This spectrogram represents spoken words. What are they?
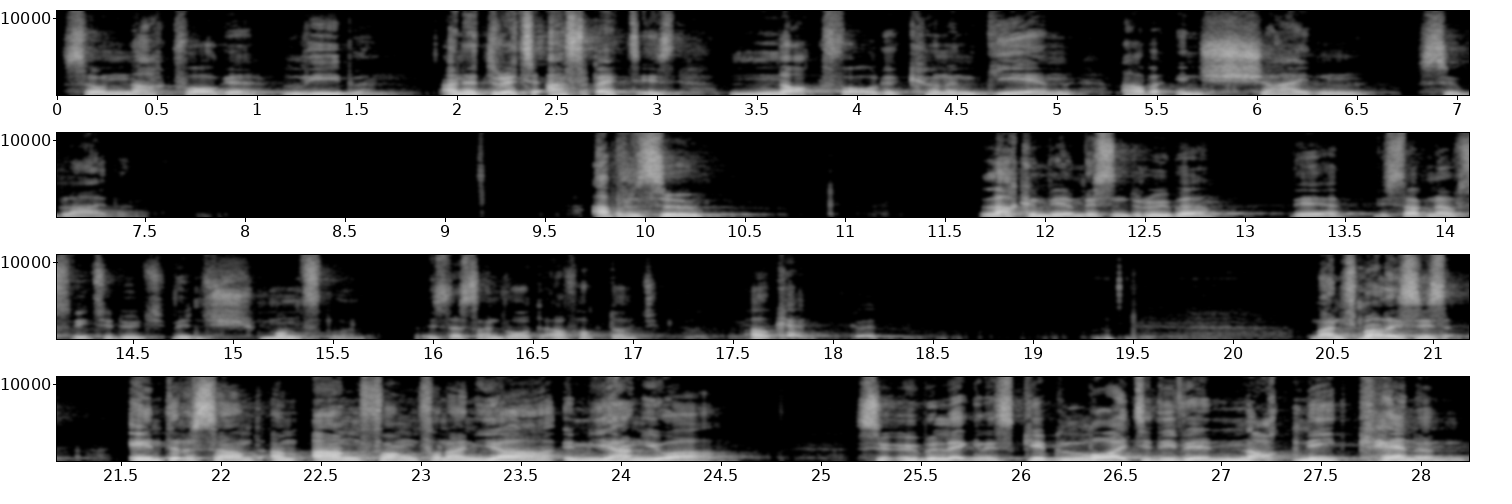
So, Nachfolger lieben. Ein dritter Aspekt ist, Nachfolger können gehen, aber entscheiden zu bleiben. Ab und zu lachen wir ein bisschen drüber. Wir, wir sagen auf Schweizerdeutsch, wir schmunzeln. Ist das ein Wort auf Hochdeutsch? Okay, gut. Manchmal ist es interessant, am Anfang von einem Jahr, im Januar, zu überlegen. Es gibt Leute, die wir noch nicht kennen,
